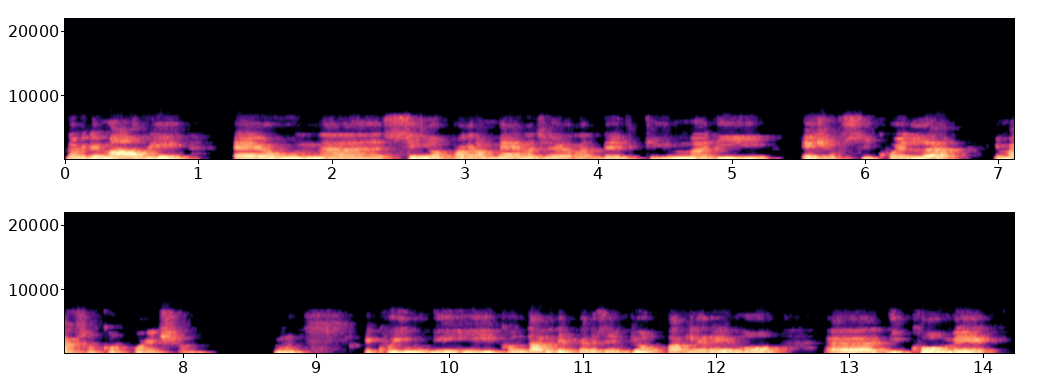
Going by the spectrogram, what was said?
Davide Mauri è un uh, senior program manager del team di Azure SQL in Microsoft Corporation. Mm? E quindi con Davide, per esempio, parleremo eh, di come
